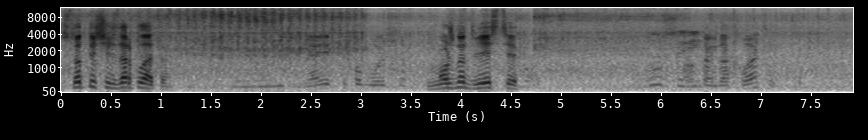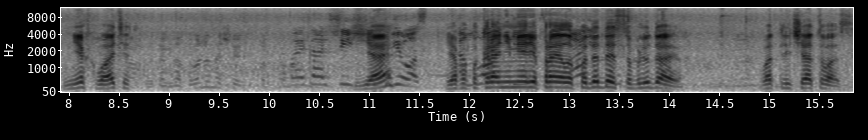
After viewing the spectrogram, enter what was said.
100 тысяч зарплата. У меня есть и побольше. Можно 200. Слушай, Вам тогда хватит? Мне хватит. Вы тогда тоже начнете давай дальше ищи Я? звезд. Я, по, Там по крайней лайки, мере, правила. ПДД соблюдаю. В отличие от вас.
